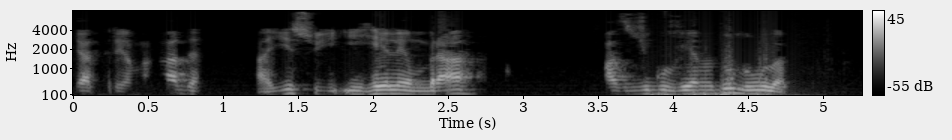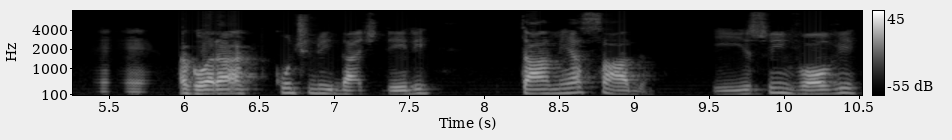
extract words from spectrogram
ser atrelada a isso e, e relembrar a fase de governo do Lula. É, agora, a continuidade dele está ameaçada, e isso envolve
